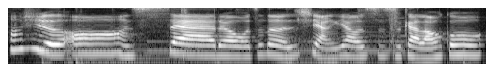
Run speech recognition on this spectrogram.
然后就觉得哦很 sad，我真的很想要试试看。然后过后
